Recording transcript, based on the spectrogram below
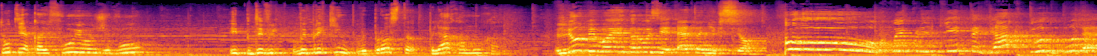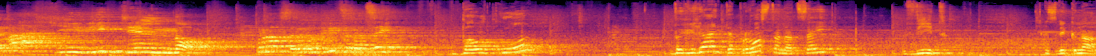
Тут я кайфую, живу. І див... ви прикиньте, ви просто бляха-муха. Любі мої друзі, це не все. Ух, ви прикиньте, як тут буде ахірительно. Просто ви подивіться на цей балкон. Ви гляньте просто на цей від З вікна.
